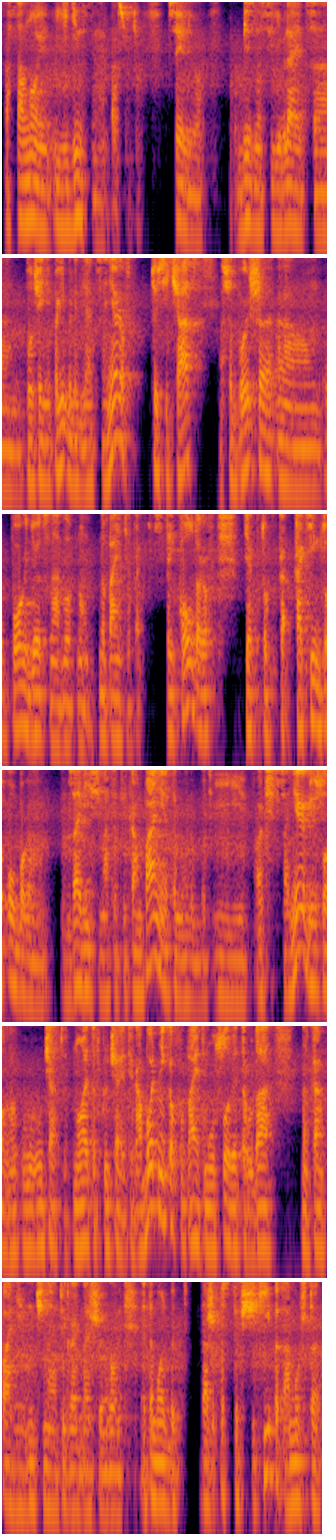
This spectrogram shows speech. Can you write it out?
основной и единственной, по сути, целью бизнеса является получение прибыли для акционеров, то сейчас все больше э, упор идет на, вот, ну, на понятие так, стейкхолдеров, тех, кто каким-то образом зависим от этой компании. Это могут быть и акционеры, безусловно, участвуют, но это включает и работников, и поэтому условия труда на компании начинают играть большую роль. Это может быть даже поставщики, потому что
